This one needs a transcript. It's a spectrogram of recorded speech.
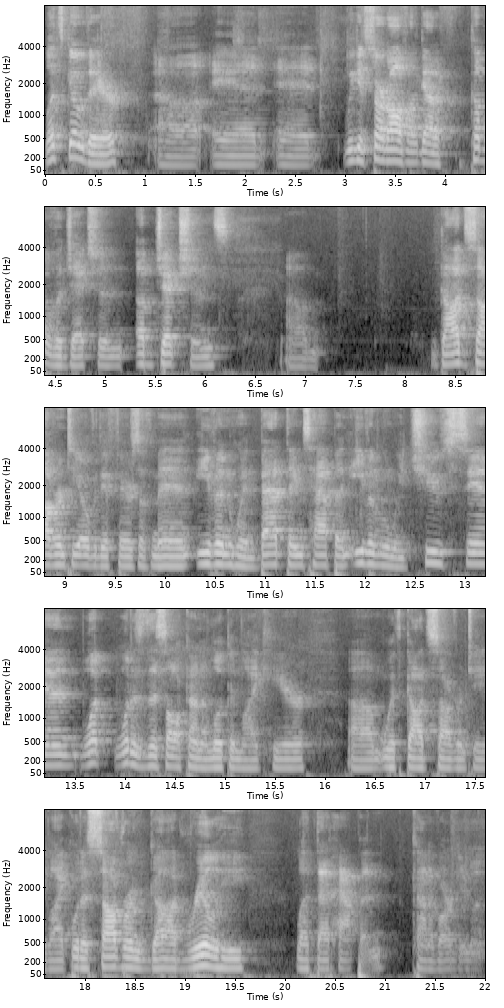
let's go there, uh, and and we can start off. I've got a couple of objection objections. Um, God's sovereignty over the affairs of men, even when bad things happen, even when we choose sin. What what is this all kind of looking like here um, with God's sovereignty? Like, would a sovereign God really let that happen? Kind of argument.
